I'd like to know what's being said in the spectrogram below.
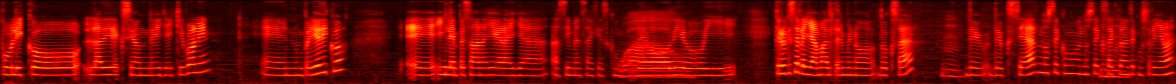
publicó la dirección de J.K. Rowling en un periódico eh, y le empezaban a llegar a ella así mensajes como de odio y creo que se le llama el término doxar, mm. de, de oxear, no sé cómo, no sé exactamente cómo se le llama.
